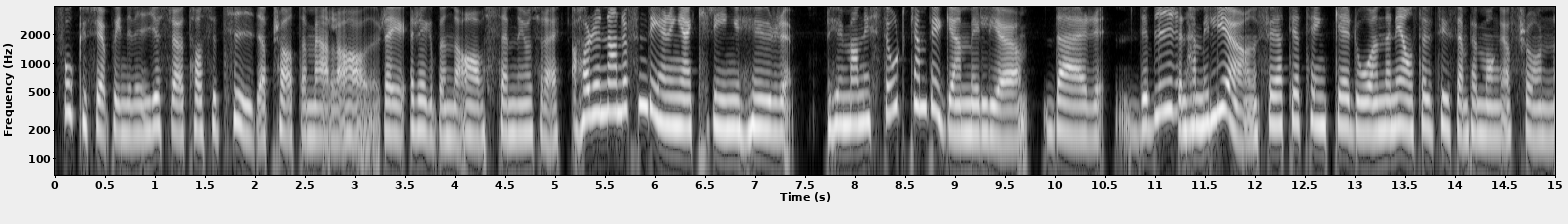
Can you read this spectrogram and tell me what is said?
fokusera på individen, just det att ta sig tid att prata med alla, ha regelbundna avstämningar och sådär. Har du några andra funderingar kring hur hur man i stort kan bygga en miljö där det blir den här miljön. För att jag tänker då när ni anställde till exempel många från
